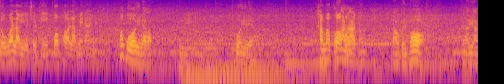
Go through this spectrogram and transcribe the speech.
รู้ว่าเราอยู่จุดนี้กลัวพ่อรับไม่ได้ไหมครับพ่อกลัวอยู่แล้วครับ กลัวอยู่แล้วคำว่าพ่อของเพราะขนาเราดเราเป็นพ่อ เรายัง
